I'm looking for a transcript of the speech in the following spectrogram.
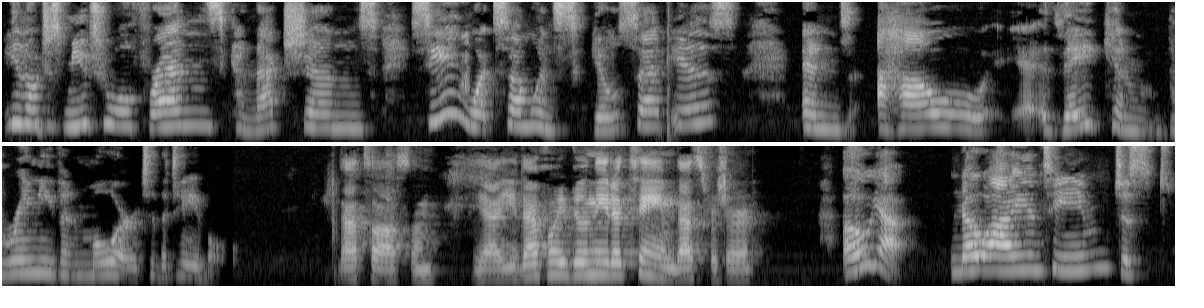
you know, just mutual friends, connections, seeing what someone's skill set is and how eh, they can bring even more to the table. That's awesome. Yeah, you definitely do need a team. That's for sure. Oh yeah, no I in team, just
